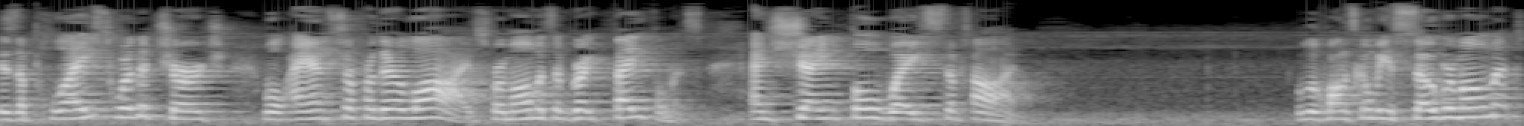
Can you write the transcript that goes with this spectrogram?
is a place where the church will answer for their lives, for moments of great faithfulness and shameful waste of time. Look, while it's going to be a sober moment,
